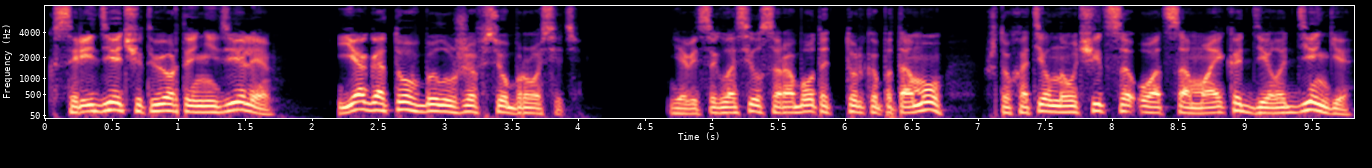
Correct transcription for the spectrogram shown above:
К среде четвертой недели я готов был уже все бросить. Я ведь согласился работать только потому, что хотел научиться у отца Майка делать деньги.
